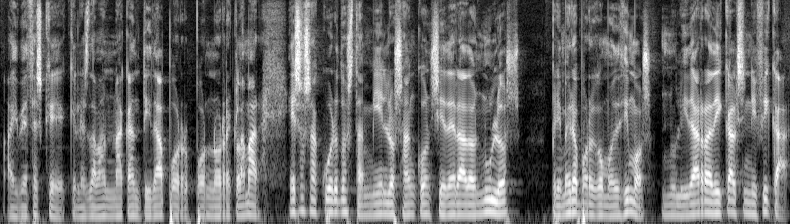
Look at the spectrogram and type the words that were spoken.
hay veces que, les daban una cantidad por, por no reclamar. Esos acuerdos también los han considerado nulos, Primero porque, como decimos, nulidad radical significa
